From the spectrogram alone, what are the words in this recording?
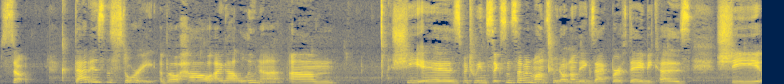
So that is the story about how I got Luna. Um, she is between six and seven months. We don't know the exact birthday because she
